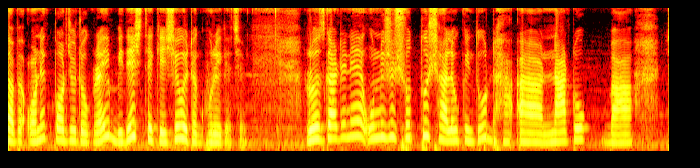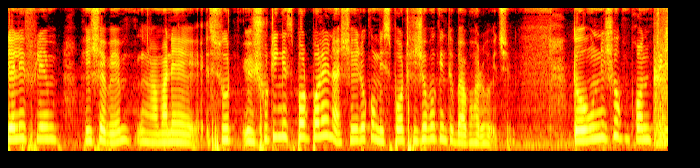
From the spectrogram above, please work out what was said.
তবে অনেক পর্যটকরাই বিদেশ থেকে এসেও এটা ঘুরে গেছে। রোজ গার্ডেনে উনিশশো সত্তর সালেও কিন্তু নাটক বা টেলিফিল্ম হিসেবে মানে শুটিং স্পট বলে না সেই রকম স্পট হিসেবেও কিন্তু ব্যবহার হয়েছে। তো উনিশশো পঞ্চাশ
